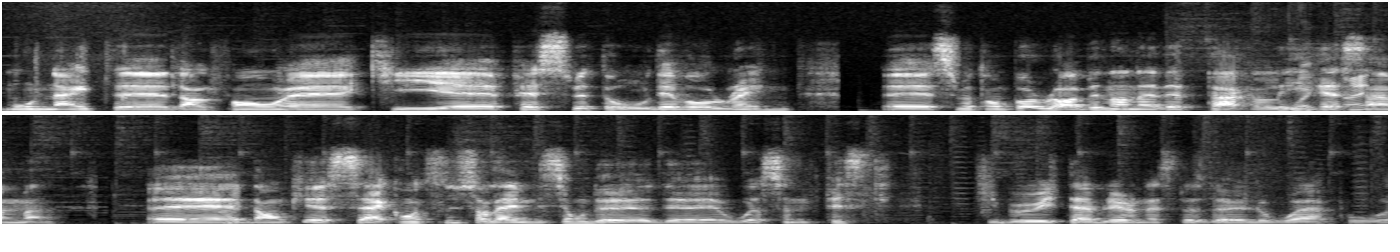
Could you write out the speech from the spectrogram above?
Moon Knight, euh, dans le fond, euh, qui euh, fait suite au Devil Ring. Euh, si je ne me trompe pas, Robin en avait parlé Oui. récemment. Ouais. Donc, ça continue sur la mission de, de Wilson Fisk, qui veut établir une espèce de loi pour.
